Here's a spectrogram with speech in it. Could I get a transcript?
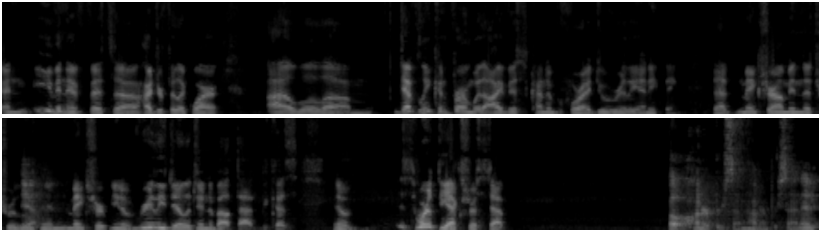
and even if it's a hydrophilic wire, I will um, definitely confirm with IVUS kind of before I do really anything. That make sure I'm in the true loop yeah. and make sure you know really diligent about that because you know it's worth the extra step. Oh, 100%, 100%. And,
